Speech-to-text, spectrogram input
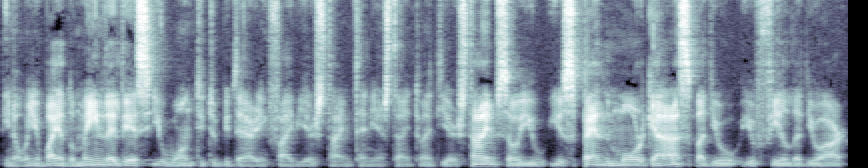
you know, when you buy a domain like this, you want it to be there in five years' time, ten years' time, twenty years' time. So you you spend more gas, but you you feel that you are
